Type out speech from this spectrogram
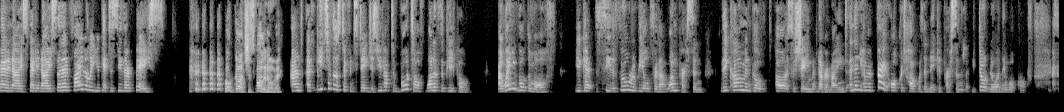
Very nice, very nice. And then finally you get to see their face. oh God, she's fallen over. And at each of those different stages, you have to vote off one of the people. And when you vote them off, you get to see the full reveal for that one person. They come and go, oh, it's a shame, but never mind. And then you have a very awkward hug with a naked person that you don't know and they walk off.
